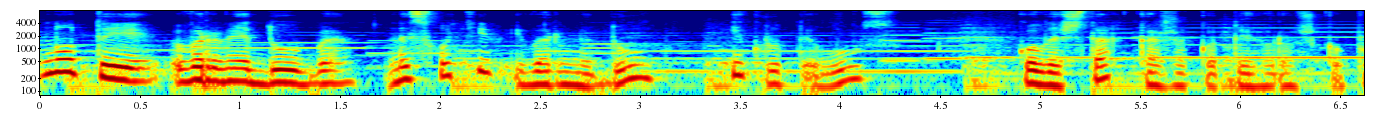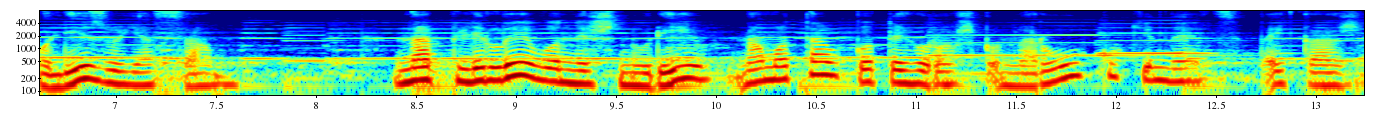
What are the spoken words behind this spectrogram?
Ну ти, верни дубе, не схотів і верни дуб, і крути вус. Коли ж так, каже Котигорошко, полізу я сам. Напліли вони шнурів, намотав Котигорошко на руку кінець та й каже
